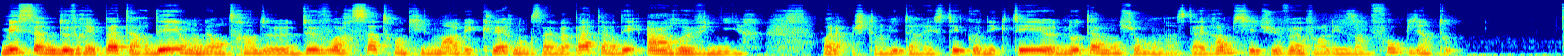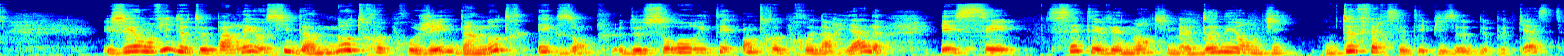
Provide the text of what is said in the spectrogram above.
mais ça ne devrait pas tarder. On est en train de, de voir ça tranquillement avec Claire, donc ça ne va pas tarder à revenir. Voilà, je t'invite à rester connecté, euh, notamment sur mon Instagram, si tu veux avoir les infos bientôt. J'ai envie de te parler aussi d'un autre projet, d'un autre exemple de sororité entrepreneuriale. Et c'est cet événement qui m'a donné envie de faire cet épisode de podcast.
